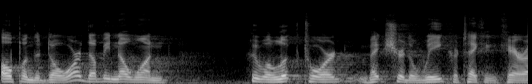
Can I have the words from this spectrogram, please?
open the door. There'll be no one who will look toward, make sure the weak are taken care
